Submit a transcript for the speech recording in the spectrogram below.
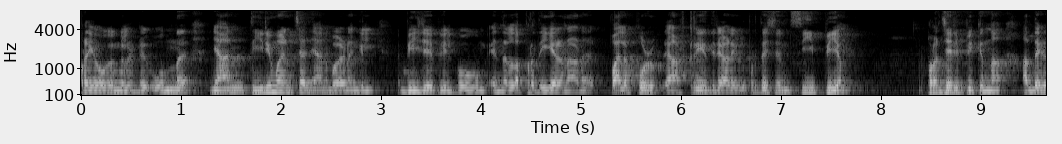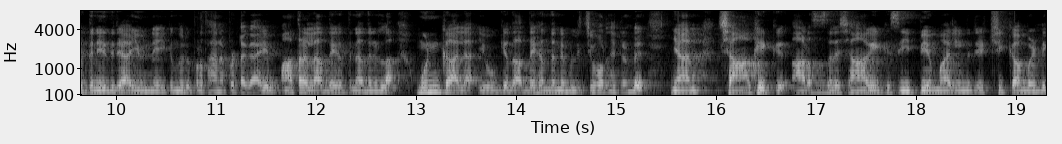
പ്രയോഗങ്ങളുണ്ട്. ഒന്ന് ഞാൻ തീരുമാനിച്ചാൽ ഞാൻ വേണമെങ്കിൽ ബി ജെ പിയിൽ പോകും എന്നുള്ള പ്രതികരണമാണ് പലപ്പോഴും രാഷ്ട്രീയ എതിരാളികൾ പ്രത്യേകിച്ചും സി പി എം പ്രചരിപ്പിക്കുന്ന അദ്ദേഹത്തിനെതിരായി ഉന്നയിക്കുന്ന ഒരു പ്രധാനപ്പെട്ട കാര്യം. മാത്രമല്ല അദ്ദേഹത്തിന് അതിനുള്ള മുൻകാല യോഗ്യത അദ്ദേഹം തന്നെ വിളിച്ചു പറഞ്ഞിട്ടുണ്ട്. ഞാൻ ശാഖയ്ക്ക് ആർ എസ് എസിന്റെ ശാഖയ്ക്ക് സി പി എമ്മാരിൽ നിന്ന് രക്ഷിക്കാൻ വേണ്ടി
